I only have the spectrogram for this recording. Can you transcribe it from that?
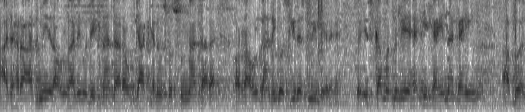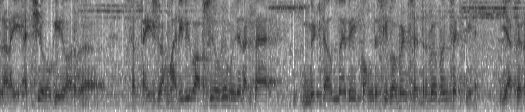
आज हर आदमी राहुल गांधी को देखना चाह रहा है क्या कह रहे हैं उसको सुनना चाह रहा है और राहुल गांधी को सीरियसली ले रहे हैं। तो इसका मतलब ये है कि कहीं ना कहीं अब लड़ाई अच्छी होगी और सत्ताईस में हमारी भी वापसी होगी। मुझे लगता है मिड टर्म में भी कांग्रेस की गवर्नमेंट सेंटर में बन सकती है। या फिर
